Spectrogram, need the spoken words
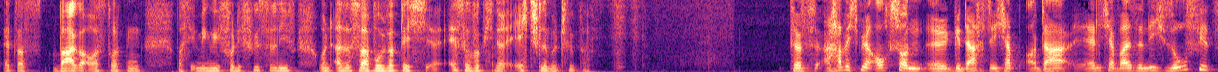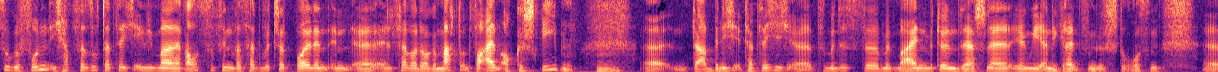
etwas vage ausdrücken, was ihm irgendwie vor die Füße lief. Und also es war wohl wirklich, er ist so wirklich eine echt schlimme Type. Das habe ich mir auch schon äh, gedacht. Ich habe da ehrlicherweise nicht so viel zu gefunden. Ich habe versucht tatsächlich irgendwie mal herauszufinden, was hat Richard Boyle denn in äh, El Salvador gemacht und vor allem auch geschrieben. Hm. Äh, da bin ich tatsächlich äh, zumindest äh, mit meinen Mitteln sehr schnell irgendwie an die Grenzen gestoßen. Äh,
